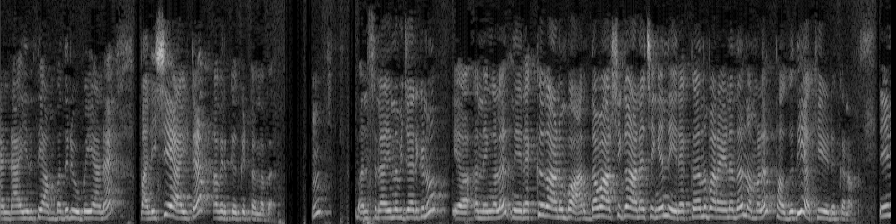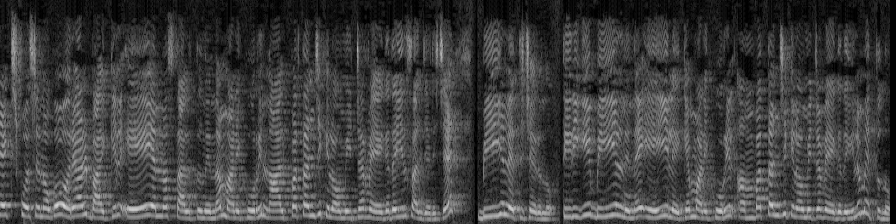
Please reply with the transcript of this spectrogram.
രണ്ടായിരത്തി അമ്പത് രൂപയാണ് പലിശയായിട്ട് അവർക്ക് കിട്ടുന്നത്. മനസ്സിലായി എന്ന് വിചാരിക്കണു നിങ്ങൾ നിരക്ക് കാണുമ്പോൾ അർദ്ധവാർഷികമാണ് വെച്ചെങ്കിൽ നിരക്ക് എന്ന് പറയുന്നത് നമ്മൾ പകുതിയാക്കി എടുക്കണം. നെക്സ്റ്റ് ക്വസ്റ്റ്യൻ നോക്കൂ ഒരാൾ ബൈക്കിൽ എ എന്ന സ്ഥലത്ത് നിന്ന് മണിക്കൂറിൽ നാൽപ്പത്തഞ്ച് കിലോമീറ്റർ വേഗതയിൽ സഞ്ചരിച്ച് ബിയിൽ എത്തിച്ചേരുന്നു. തിരികെ ബിയിൽ നിന്ന് എയിലേക്ക് മണിക്കൂറിൽ അമ്പത്തഞ്ച് കിലോമീറ്റർ വേഗതയിലും എത്തുന്നു.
